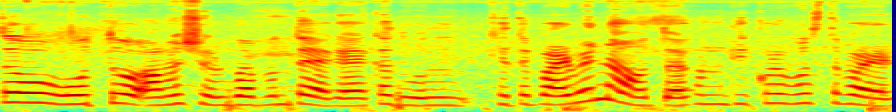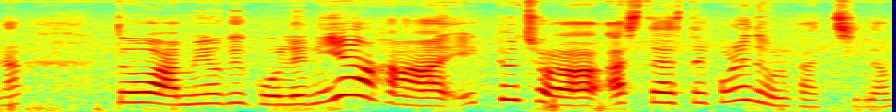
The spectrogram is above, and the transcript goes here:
তো ও তো, আমার সোন পাপন তো একা একা দোল খেতে পারবে না, ও তো এখন ঠিক করে বসতে পারে না। তো আমি ওকে কোলে নিয়ে হ্যাঁ একটু আস্তে আস্তে করে দৌড় খাচ্ছিলাম।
